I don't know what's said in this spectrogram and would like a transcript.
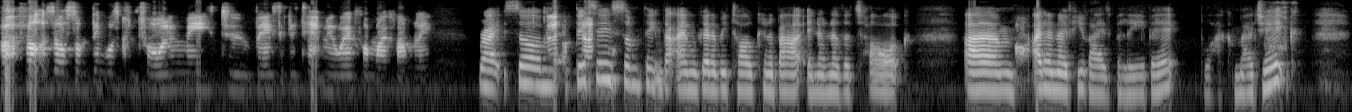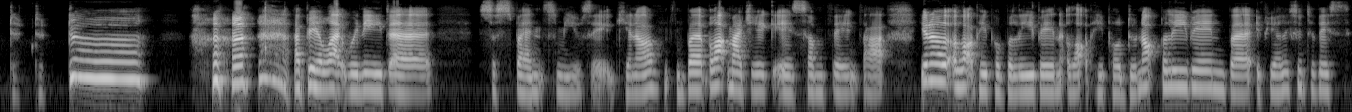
but I felt as though something was controlling me to basically take me away from my family. Right, so um, this is something that I'm going to be talking about in another talk. Um, I don't know if you guys believe it. Black magic. I feel like we need a suspense music, you know. But black magic is something that you know a lot of people believe in, a lot of people do not believe in. But if you listen to this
